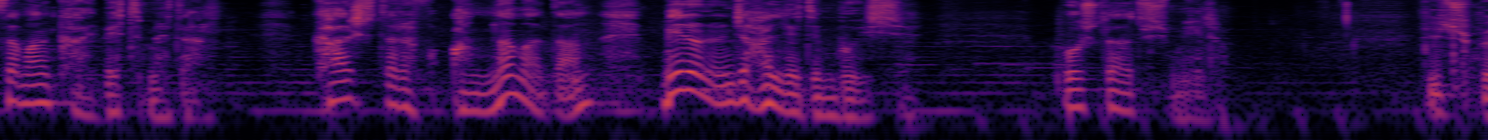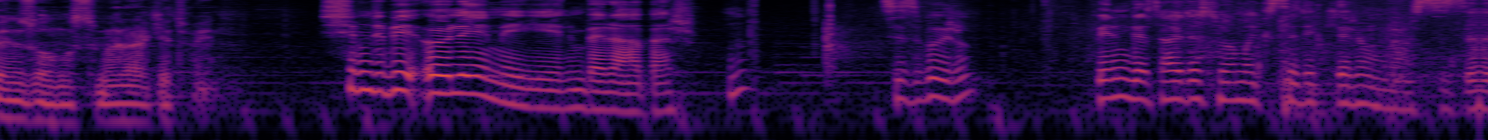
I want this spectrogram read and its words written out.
zaman kaybetmeden, karşı taraf anlamadan bir an önce halledin bu işi. Boşluğa düşmeyelim. Hiç şüpheniz olmasın merak etmeyin. Şimdi bir öğle yemeği yiyelim beraber. Hı? Siz buyurun. Benim detaylı sormak istediklerim var size.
